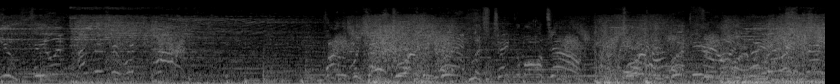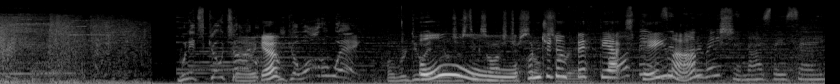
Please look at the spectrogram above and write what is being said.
You feel it? Let's take them all down. When it's go time, There we go. go all the way. Overdo it. Oh, exhaust yourself, Sorey. 150 XP, man. as they say.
